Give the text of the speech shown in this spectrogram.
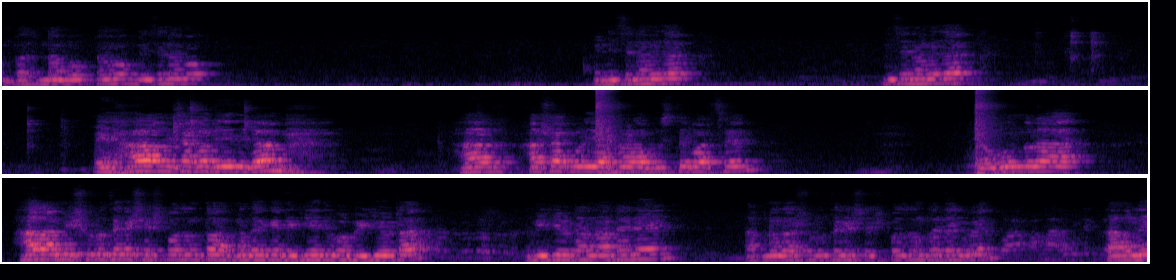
বাস, নামক নামক, নিচে নামক। নিচে নামে যাক। নিচে নামে যাক। এই হার আমি চাপা দিয়ে দিলাম। হার আশা করি আপনারা বুঝতে পারছেন। তো বন্ধুরা, হার আমি শুরু থেকে শেষ পর্যন্ত আপনাদেরকে দেখিয়ে দেবো ভিডিওটা। ভিডিওটা না টেনে আপনারা শুরু থেকে শেষ পর্যন্ত দেখবেন, তাহলে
